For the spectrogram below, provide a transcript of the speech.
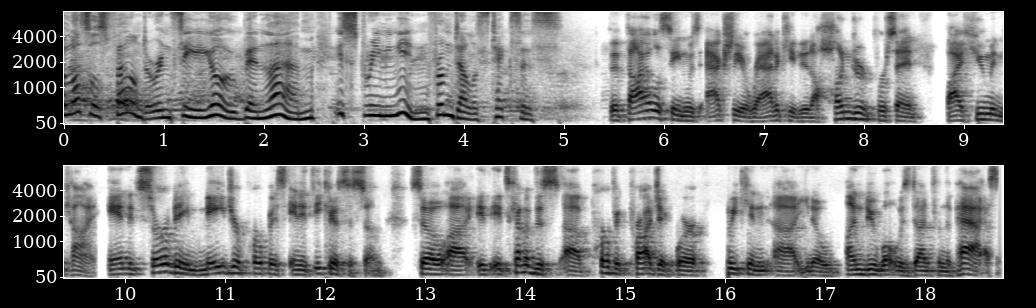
Colossal's founder and CEO, Ben Lamm, is streaming in from Dallas, Texas. The thylacine was actually eradicated 100% by humankind, and it served a major purpose in its ecosystem. So uh, it- it's kind of this uh, perfect project where we can, uh, you know, undo what was done from the past.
